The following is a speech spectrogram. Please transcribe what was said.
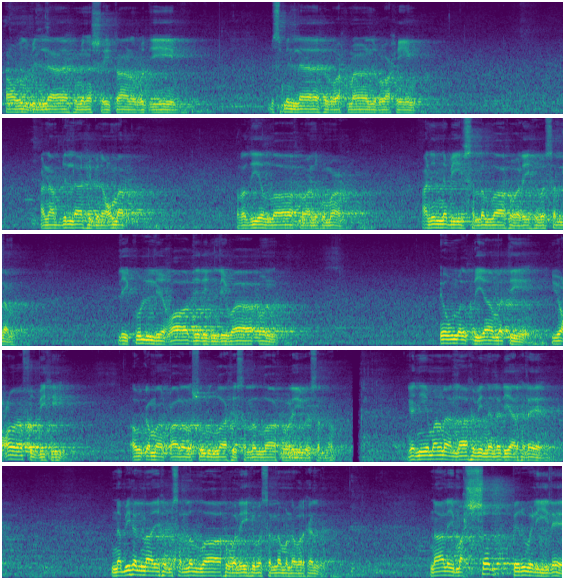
أعوذ بالله من الشيطان الرجيم. بسم الله الرحمن الرحيم. عن عبد الله بن عمر رضي الله عنهما عن النبي صلى الله عليه وسلم لكل غادر لواء. يوم القيامة يعرف به அவு கமா கால ரசூலுல்லாஹி சல்லாஹ் அலி வசல்லம் கண்ணியமான அல்லாஹுவின் நல்லடியார்களே நபிகள் நாயகம் சல்லல்லாஹு அலிஹி வசல்லம் அவர்கள் நாளை மஷப் பெருவெளியிலே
